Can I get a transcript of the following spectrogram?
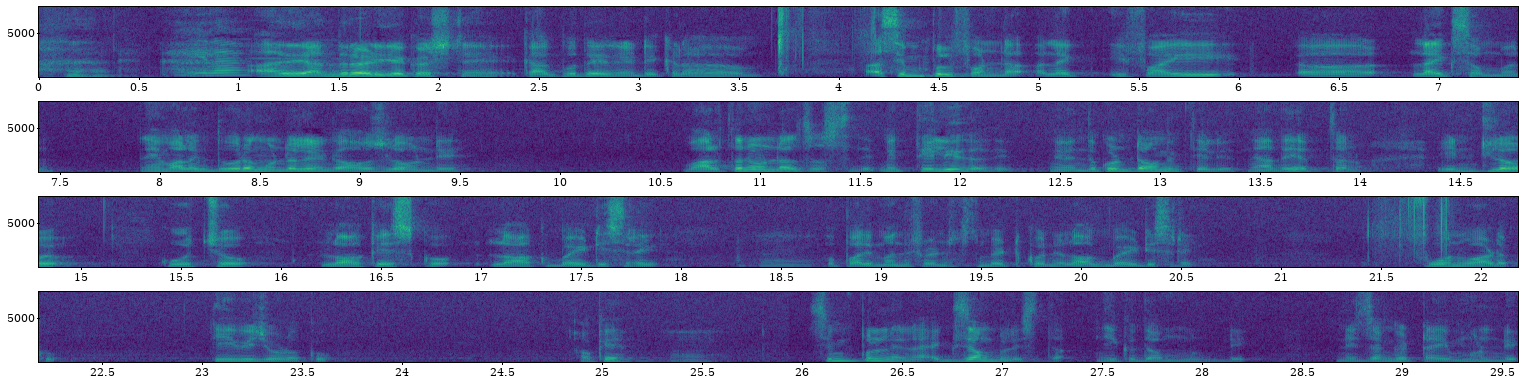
అది అందరూ అడిగే క్వశ్చనే కాకపోతే ఏంటంటే ఇక్కడ simple funda like if I like someone నేను వాళ్ళకి దూరంగా ఉండలేను హౌస్లో ఉండి వాళ్ళతోనే ఉండాల్సి వస్తుంది. మీకు తెలియదు అది. మేము ఎందుకు ఉంటామో మీకు తెలియదు నేను అదే చెప్తాను. ఇంట్లో కూర్చో లాక్ వేసుకో లాక్ బయట ఇసిరాయి ఓ పది మంది ఫ్రెండ్స్ని పెట్టుకొని లాక్ బయట ఇసిరాయి ఫోన్ వాడకు టీవీ చూడకు. ఓకే సింపుల్ నేను ఎగ్జాంపుల్ ఇస్తా. నీకు దమ్ముండి నిజంగా టైం ఉండి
